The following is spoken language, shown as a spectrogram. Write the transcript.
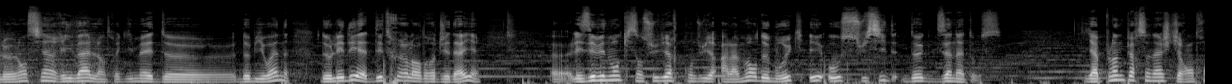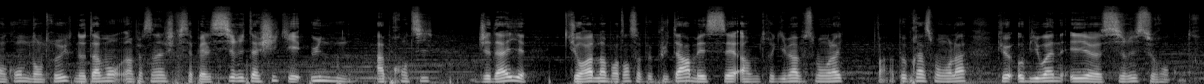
l'ancien rival entre guillemets d'Obi-Wan, de l'aider à détruire l'ordre Jedi. Euh, les événements qui s'en suivirent conduire à la mort de Brooke et au suicide de Xanatos. Il y a plein de personnages qui rentrent en compte dans le truc, notamment un personnage qui s'appelle Siritashi qui est une apprentie Jedi qui aura de l'importance un peu plus tard, mais c'est entre guillemets à ce moment-là, enfin à peu près à ce moment-là que Obi-Wan et euh, Siri se rencontrent.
